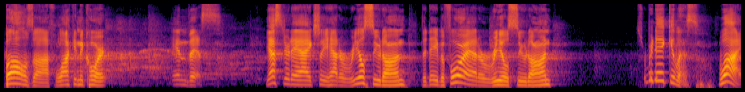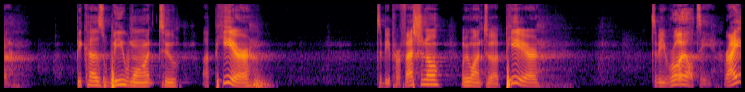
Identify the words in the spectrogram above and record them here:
balls off walking to court in this. Yesterday, I actually had a real suit on. The day before, I had a real suit on. It's ridiculous. Why? Because we want to appear to be professional, we want to appear to be royalty, right?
